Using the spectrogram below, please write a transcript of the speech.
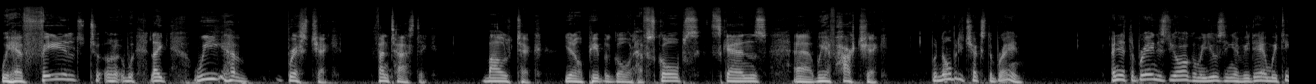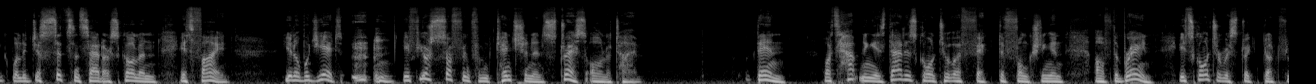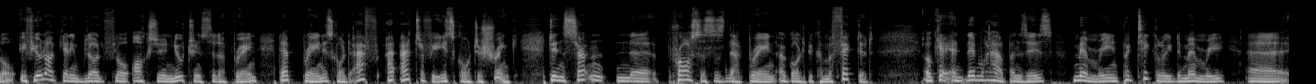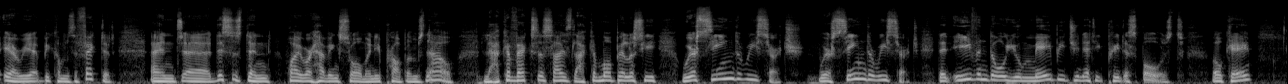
We have failed to, uh, like, we have breast check, fantastic. Bowel check, you know, people go and have scopes, scans. Uh, we have heart check, but nobody checks the brain. And yet the brain is the organ we're using every day, and we think, well, it just sits inside our skull and it's fine. You know, but yet, if you're suffering from tension and stress all the time, then what's happening is that is going to affect the functioning of the brain. It's going to restrict blood flow. If you're not getting blood flow, oxygen, nutrients to that brain, that brain is going to atrophy. It's going to shrink. Then certain uh, processes in that brain are going to become affected. Okay, and then what happens is memory, and particularly the memory uh, area, becomes affected. And uh, this is then why we're having so many problems now. Lack of exercise, lack of mobility. We're seeing the research. We're seeing the research that even though you may be genetic predisposed, okay,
